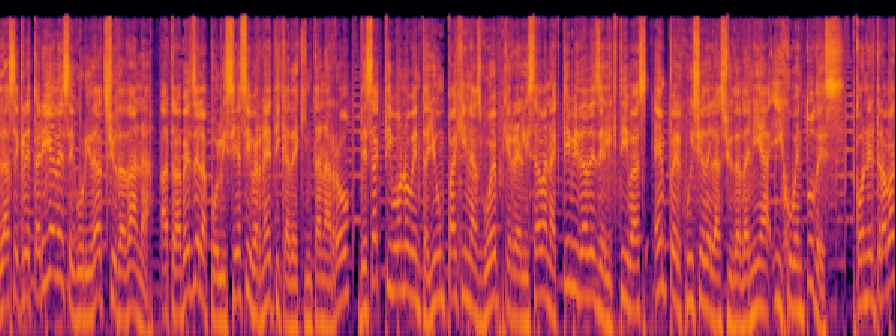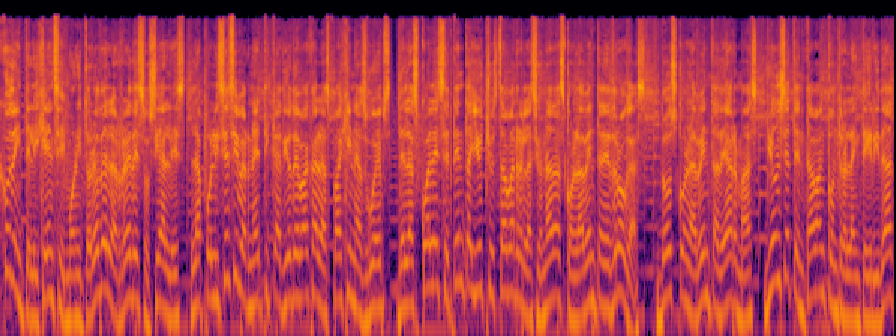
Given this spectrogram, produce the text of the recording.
La Secretaría de Seguridad Ciudadana, a través de la Policía Cibernética de Quintana Roo, desactivó 91 páginas web que realizaban actividades delictivas en perjuicio de la ciudadanía y juventudes. Con el trabajo de inteligencia y monitoreo de las redes sociales, la Policía Cibernética dio de baja las páginas web, de las cuales 78 estaban relacionadas con la venta de drogas, 2 con la venta de armas y 11 atentaban contra la integridad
